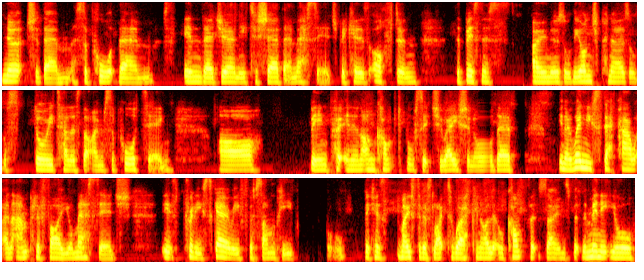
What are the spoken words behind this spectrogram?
nurture them, support them in their journey to share their message because often the business owners or the entrepreneurs or the storytellers that I'm supporting are being put in an uncomfortable situation or they're you know when you step out and amplify your message it's pretty scary for some people because most of us like to work in our little comfort zones but the minute you're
